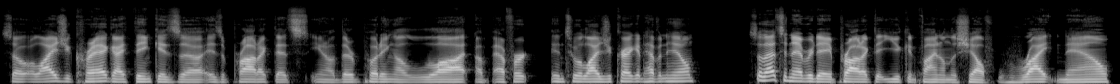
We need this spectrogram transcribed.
So Elijah Craig, I think, is a, is a product that's you know they're putting a lot of effort into Elijah Craig at Heaven Hill. So that's an everyday product that you can find on the shelf right now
